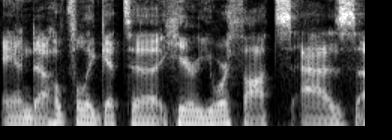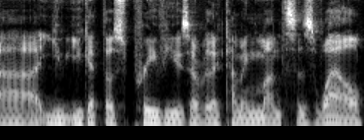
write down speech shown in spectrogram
and uh, hopefully get to hear your thoughts as uh, you, you get those previews over the coming months as well.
